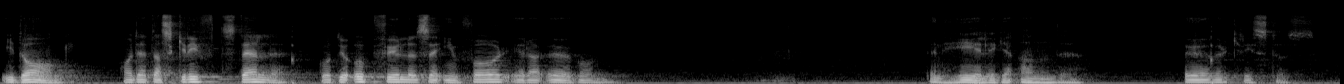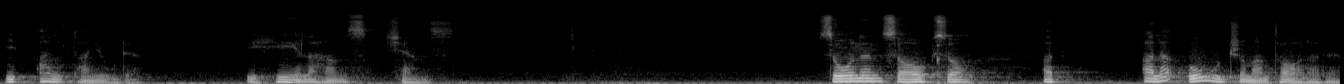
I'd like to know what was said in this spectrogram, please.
Idag har detta skriftställe gått i uppfyllelse inför era ögon. Den helige Ande över Kristus i allt han gjorde, i hela hans tjänst. Sonen sa också att alla ord som han talade,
